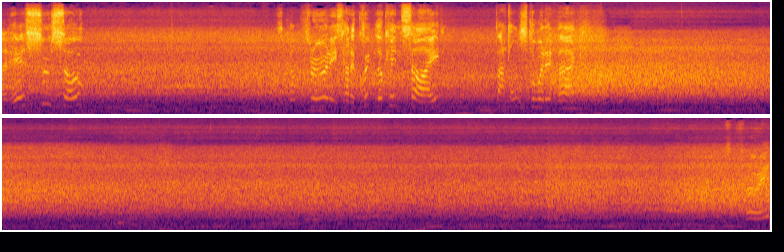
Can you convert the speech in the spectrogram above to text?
And here's Suso. He's come through and he's had a quick look inside. Battles to win it back. It's a throw in.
